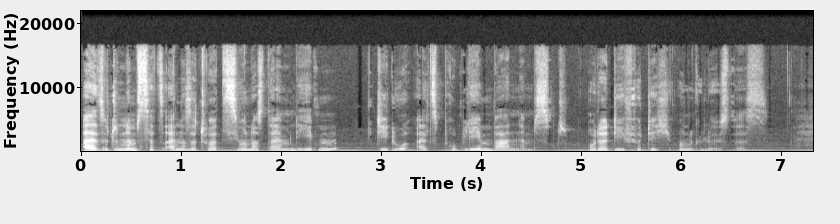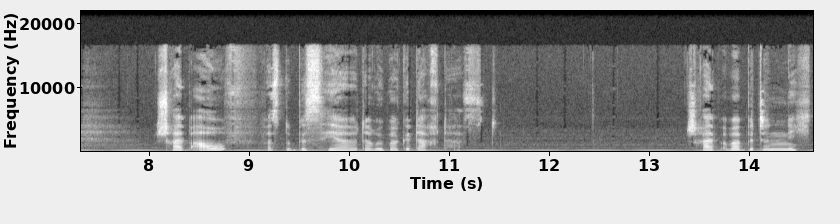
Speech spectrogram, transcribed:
Also, du nimmst jetzt eine Situation aus deinem Leben, die du als Problem wahrnimmst oder die für dich ungelöst ist. Schreib auf, was du bisher darüber gedacht hast. Schreib aber bitte nicht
